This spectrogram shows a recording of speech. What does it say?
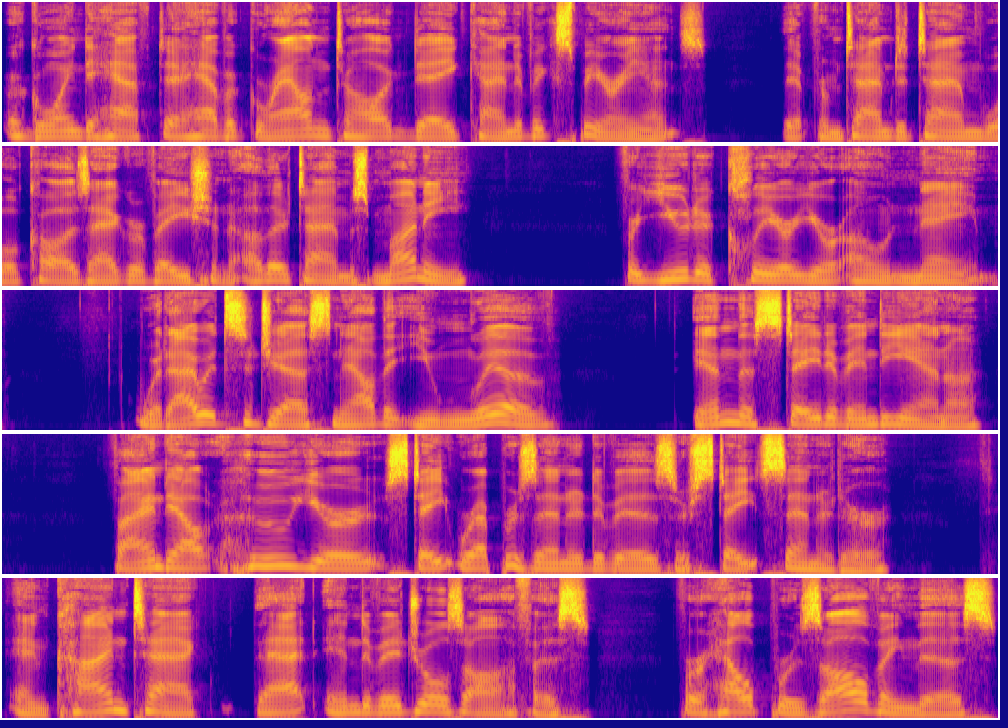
are going to have to have a Groundhog Day kind of experience that from time to time will cause aggravation, other times money, for you to clear your own name. What I would suggest now that you live in the state of Indiana, find out who your state representative is or state senator and contact that individual's office for help resolving this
